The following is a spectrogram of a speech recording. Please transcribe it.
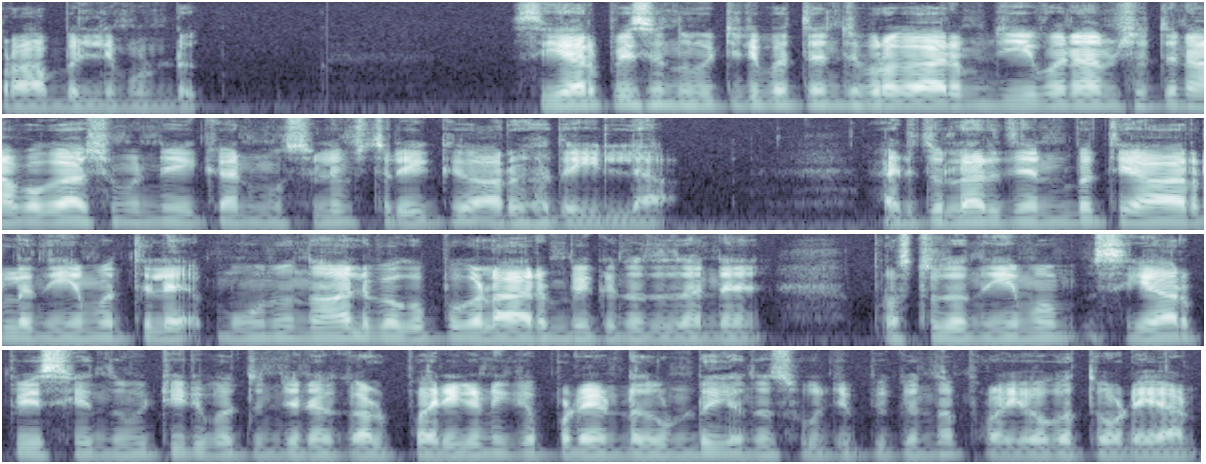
പ്രാബല്യമുണ്ട്. സി ആർ പി സി നൂറ്റി ഇരുപത്തിയഞ്ച് പ്രകാരം ജീവനാംശത്തിന് അവകാശം ഉന്നയിക്കാൻ മുസ്ലിം സ്ത്രീക്ക് അർഹതയില്ല. ആയിരത്തി തൊള്ളായിരത്തി എൺപത്തി ആറിലെ നിയമത്തിലെ മൂന്ന് നാല് വകുപ്പുകൾ ആരംഭിക്കുന്നത് തന്നെ പ്രസ്തുത നിയമം സി ആർ പി സി നൂറ്റി ഇരുപത്തിയഞ്ചിനേക്കാൾ പരിഗണിക്കപ്പെടേണ്ടതുണ്ട് എന്ന് സൂചിപ്പിക്കുന്ന പ്രയോഗത്തോടെയാണ്.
